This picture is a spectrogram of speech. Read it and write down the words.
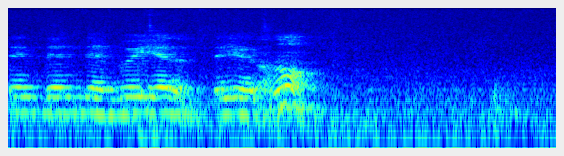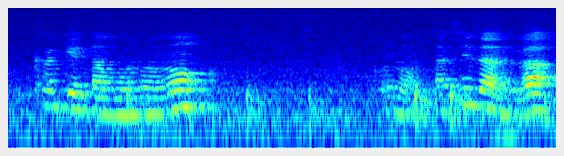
点点点 VN っていうののかけたもののこの足し算が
